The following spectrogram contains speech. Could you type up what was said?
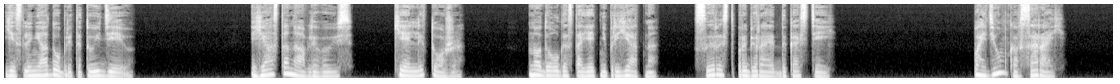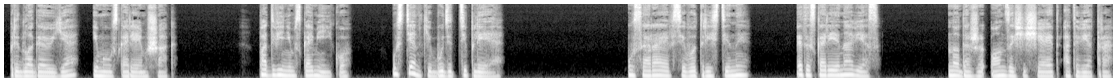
если не одобрит эту идею. Я останавливаюсь. Келли тоже. Но долго стоять неприятно. Сырость пробирает до костей. Пойдем-ка в сарай, предлагаю я, и мы ускоряем шаг. Подвинем скамейку. У стенки будет теплее. У сарая всего три стены. Это скорее навес, но даже он защищает от ветра.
